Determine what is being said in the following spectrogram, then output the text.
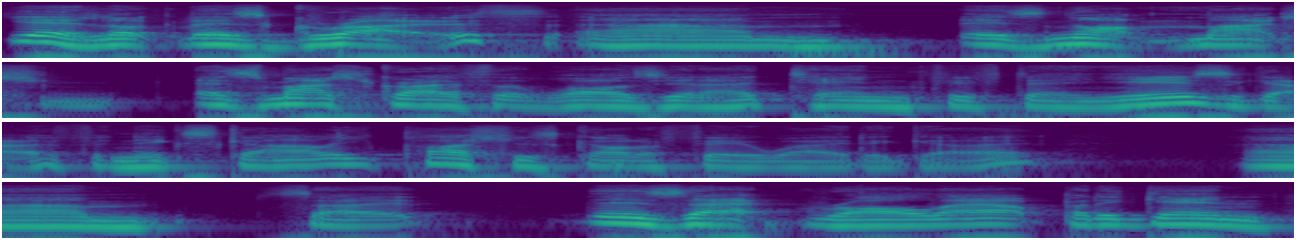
Yeah, look, there's growth. Um, there's not much as much growth that was, you know, 10, 15 years ago for Nick Scali. Plush has got a fair way to go. Um, so there's that rollout. But again,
